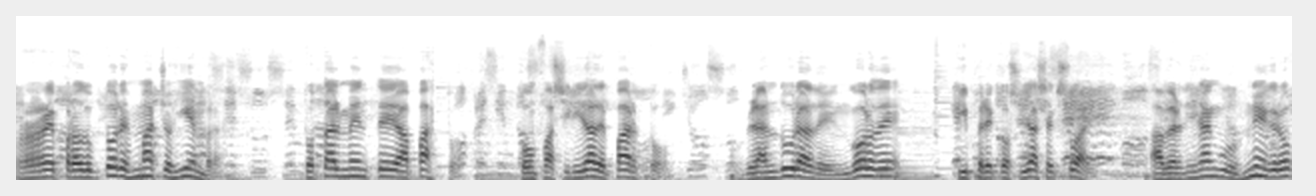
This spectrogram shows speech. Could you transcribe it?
reproductores machos y hembras totalmente a pasto, con facilidad de parto, blandura de engorde y precocidad sexual. Aberdeen negro,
